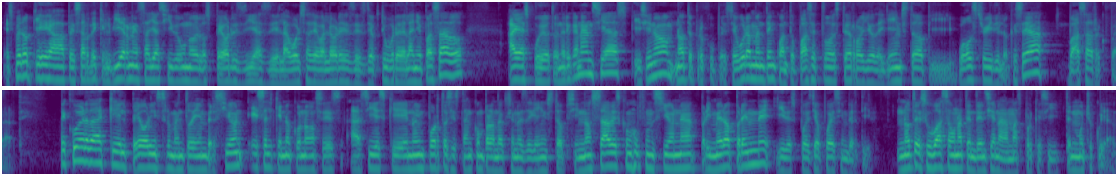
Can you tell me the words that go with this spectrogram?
Espero que a pesar de que el viernes haya sido uno de los peores días de la bolsa de valores desde octubre del año pasado, hayas podido tener ganancias y si no, no te preocupes, seguramente en cuanto pase todo este rollo de GameStop y Wall Street y lo que sea, vas a recuperarte. Recuerda que el peor instrumento de inversión es el que no conoces, así es que no importa si están comprando acciones de GameStop, si no sabes cómo funciona, primero aprende y después ya puedes invertir. No te subas a una tendencia nada más porque sí, ten mucho cuidado.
